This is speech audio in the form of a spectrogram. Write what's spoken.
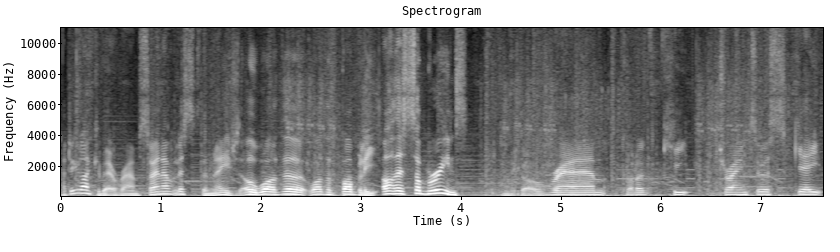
I do like a bit of Rammstein. I haven't listed them in ages. Oh, what are the what are the bubbly? Oh, there's submarines. We got a ram. Got to keep trying to escape.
